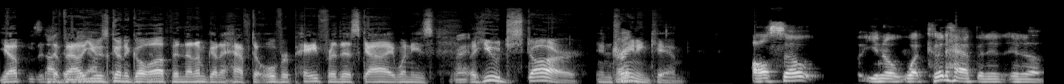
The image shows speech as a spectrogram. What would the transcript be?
Yep, the value is going to go up, and then I'm going to have to overpay for this guy when he's right. a huge star in training camp. Also you know what could happen in, in a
